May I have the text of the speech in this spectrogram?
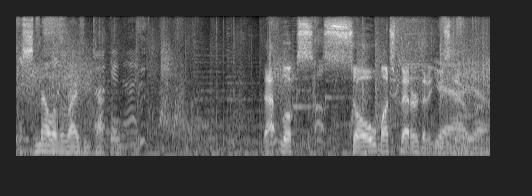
The smell of a rising tackle. That looks so much better than it used to. Yeah, yeah.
